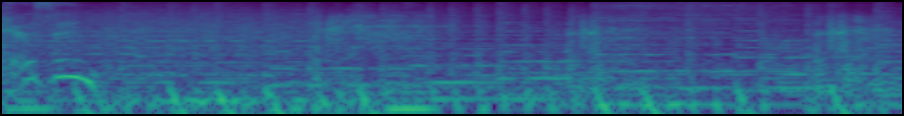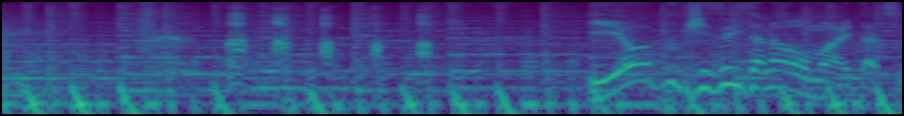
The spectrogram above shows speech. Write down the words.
変身。よく気づいたなお前たち。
